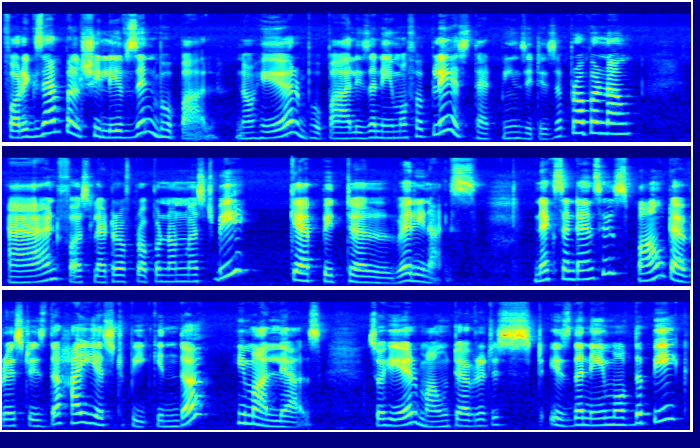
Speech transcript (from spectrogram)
For example, she lives in Bhopal. Now here Bhopal is the name of a place. That means it is a proper noun and first letter of proper noun must be capital. Very nice. Next sentence is Mount Everest is the highest peak in the Himalayas. So here Mount Everest is the name of the peak.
